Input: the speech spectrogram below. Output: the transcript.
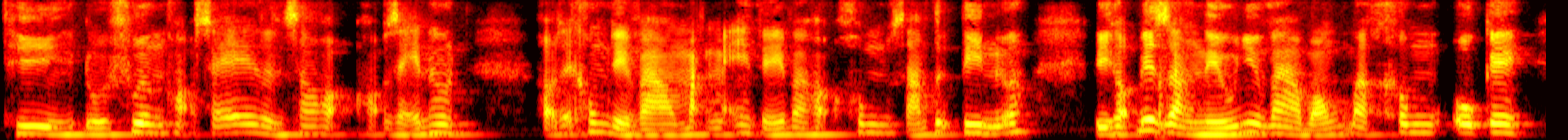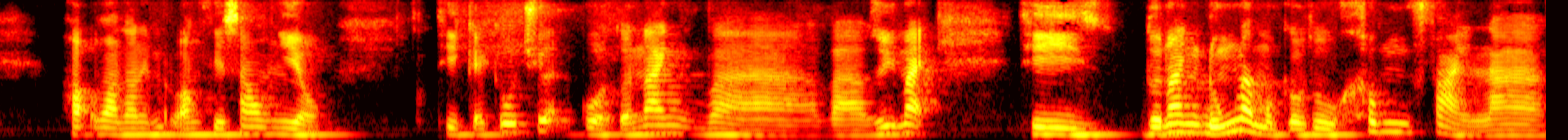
thì đối phương họ sẽ dần sau họ họ rén hơn họ sẽ không thể vào mạnh mẽ như thế và họ không dám tự tin nữa. Vì họ biết rằng nếu như vào bóng mà không ok, họ hoàn toàn mất bóng phía sau nhiều. Thì cái câu chuyện của Tuấn Anh và và Duy Mạnh, thì Tuấn Anh đúng là một cầu thủ không phải là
